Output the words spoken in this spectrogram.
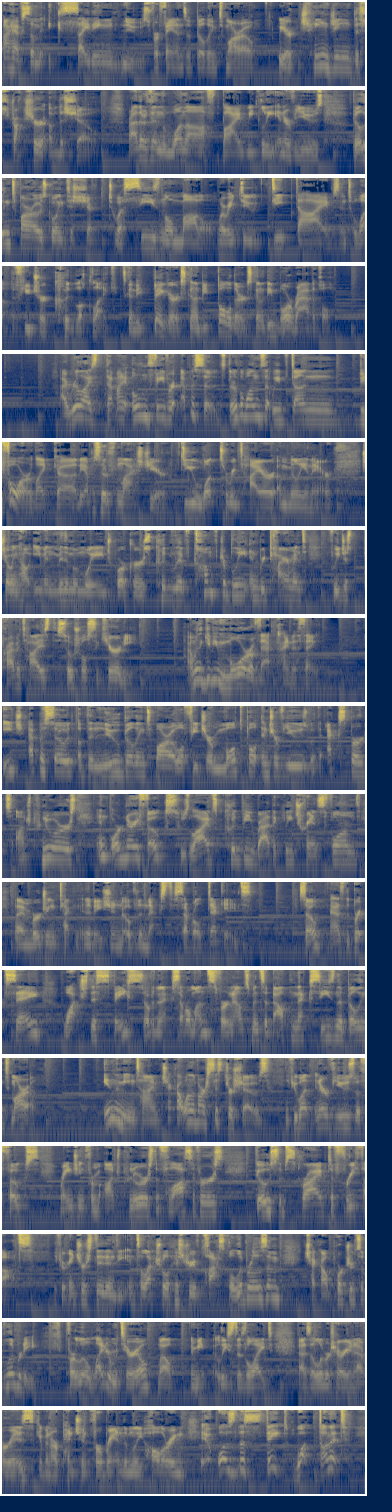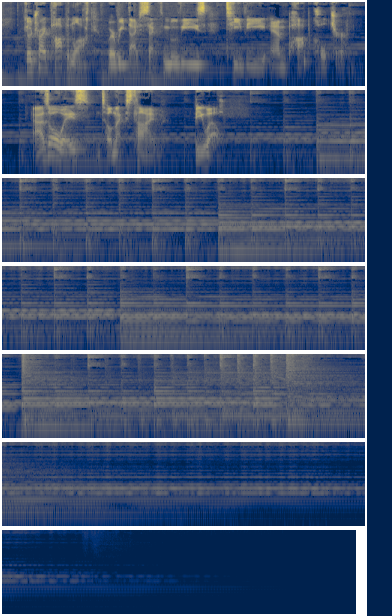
I have some exciting news for fans of Building Tomorrow. We are changing the structure of the show. Rather than one off bi weekly interviews, Building Tomorrow is going to shift to a seasonal model where we do deep dives into what the future could look like. It's going to be bigger, it's going to be bolder, it's going to be more radical. I realized that my own favorite episodes, they're the ones that we've done before, like uh, the episode from last year, Do You Want to Retire a Millionaire? showing how even minimum wage workers could live comfortably in retirement if we just privatized Social Security. I'm going to give you more of that kind of thing. Each episode of the new Building Tomorrow will feature multiple interviews with experts, entrepreneurs, and ordinary folks whose lives could be radically transformed by emerging tech and innovation over the next several decades. So, as the Brits say, watch this space over the next several months for announcements about the next season of Building Tomorrow. In the meantime, check out one of our sister shows. If you want interviews with folks ranging from entrepreneurs to philosophers, go subscribe to Free Thoughts. If you're interested in the intellectual history of classical liberalism, check out Portraits of Liberty. For a little lighter material, well, I mean, at least as light as a libertarian ever is, given our penchant for randomly hollering, It was the state, what done it? Go try Pop and Locke, where we dissect movies, TV, and pop culture. As always, until next time, be well.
